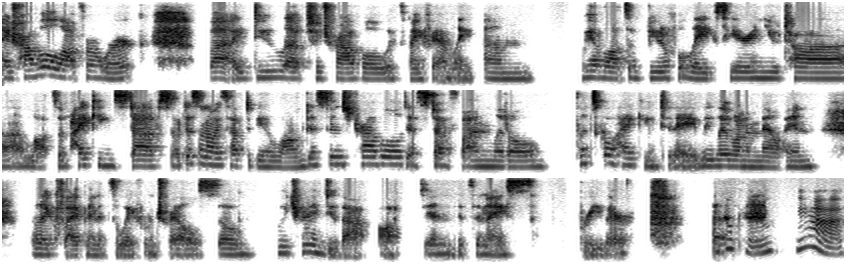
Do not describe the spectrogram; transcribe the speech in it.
I travel a lot for work, but I do love to travel with my family. Um, we have lots of beautiful lakes here in Utah, lots of hiking stuff. So it doesn't always have to be a long distance travel, just a fun little, let's go hiking today. We live on a mountain, we're like five minutes away from trails. So we try and do that often. It's a nice breather okay. Yeah.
